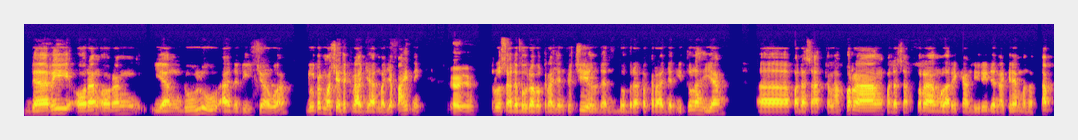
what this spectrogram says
dari orang-orang yang dulu ada di Jawa dulu kan masih ada kerajaan Majapahit nih ya, ya. terus ada beberapa kerajaan kecil dan beberapa kerajaan itulah yang uh, pada saat kalah perang pada saat perang melarikan diri dan akhirnya menetap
